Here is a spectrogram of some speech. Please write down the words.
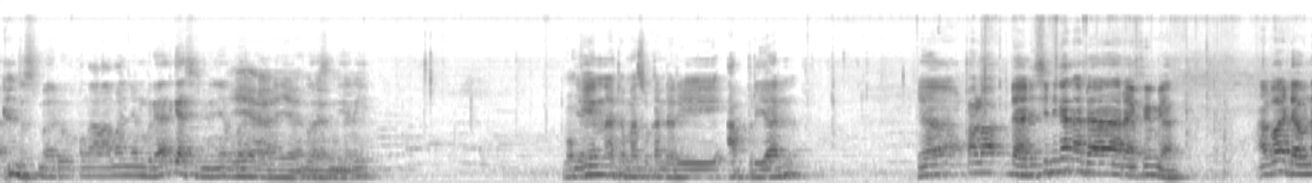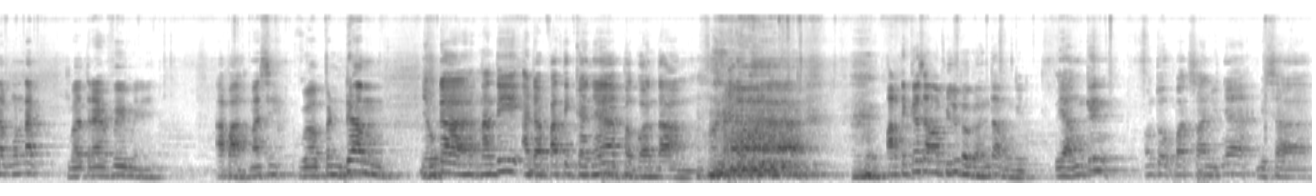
terus baru pengalaman yang berharga sih sebenarnya buat Iya, iya, gua benar, sendiri Mungkin ada masukan dari Abrian. ya kalau dari sini kan ada revim ya aku ada unek-unek buat revim ini Apa? masih gua pendam Ya udah, nanti ada patiganya baku hantam. Part 3 sama Billy bagu hantam mungkin. ya mungkin untuk part selanjutnya bisa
